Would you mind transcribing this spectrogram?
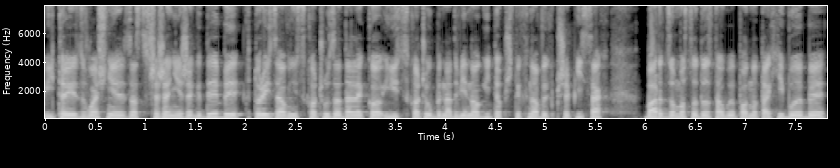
i to jest właśnie zastrzeżenie, że gdyby któryś zawodnik skoczył za daleko i skoczyłby na dwie nogi, to przy tych nowych przepisach bardzo mocno dostałby po notach i byłyby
